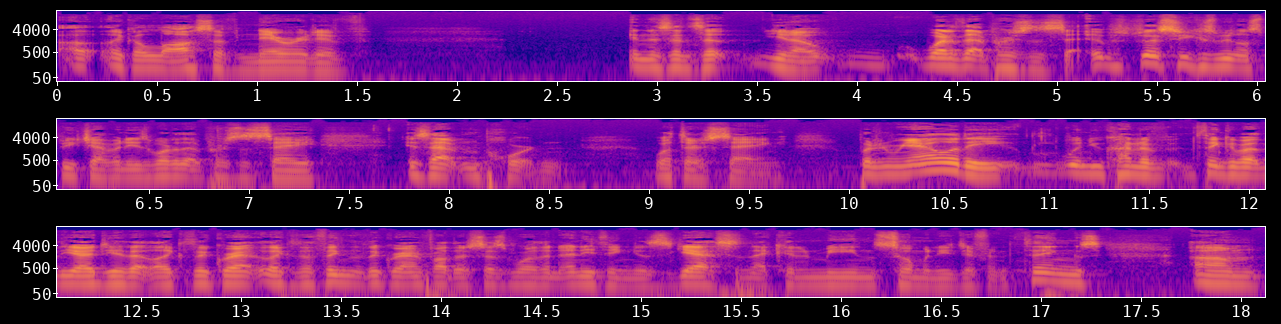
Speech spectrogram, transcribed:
a, like a loss of narrative in the sense that you know what did that person say? Especially because we don't speak japanese what did that person say? Is that important what they're saying? But in reality when you kind of think about the idea that like the grand like the thing that the grandfather says more than anything is yes and that can mean so many different things um,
